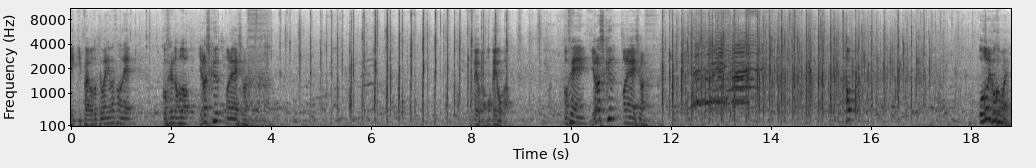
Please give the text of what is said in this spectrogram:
元気いっぱい踊ってまいりますのでご声援のほどよろしくお願いします。もう一回言おうかもう一回言おうか。ご声援よろしくお願いします。踊り子構えま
